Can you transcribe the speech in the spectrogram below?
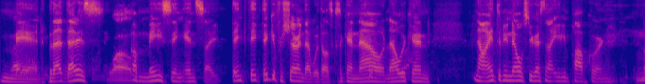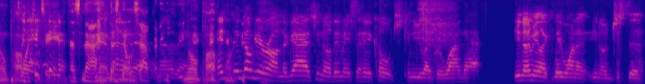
Man, but that that is wow amazing insight. Thank thank thank you for sharing that with us. Because again, now now we can now Anthony knows you guys not eating popcorn. No popcorn. That's not Man, that's not what's happening. No popcorn. And, and, don't get wrong, the guys, you know, they may say, "Hey, coach, can you like rewind that?" You know what I mean? Like they want to, you know, just to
